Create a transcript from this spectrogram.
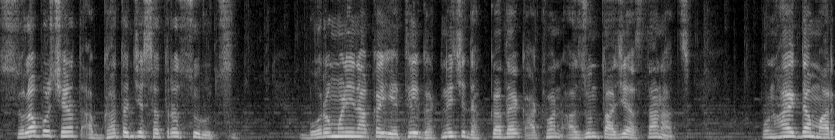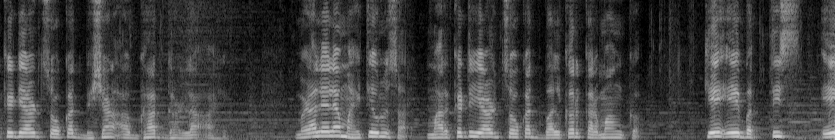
सोलापूर शहरात अपघातांचे सत्र सुरूच. बोरमणी नाका येथील घटनेची धक्कादायक आठवण अजून ताजी असतानाच पुन्हा एकदा मार्केट यार्ड चौकात भीषण अपघात घडला आहे. मिळालेल्या माहितीनुसार मार्केट यार्ड चौकात बलकर क्रमांक के ए बत्तीस ए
